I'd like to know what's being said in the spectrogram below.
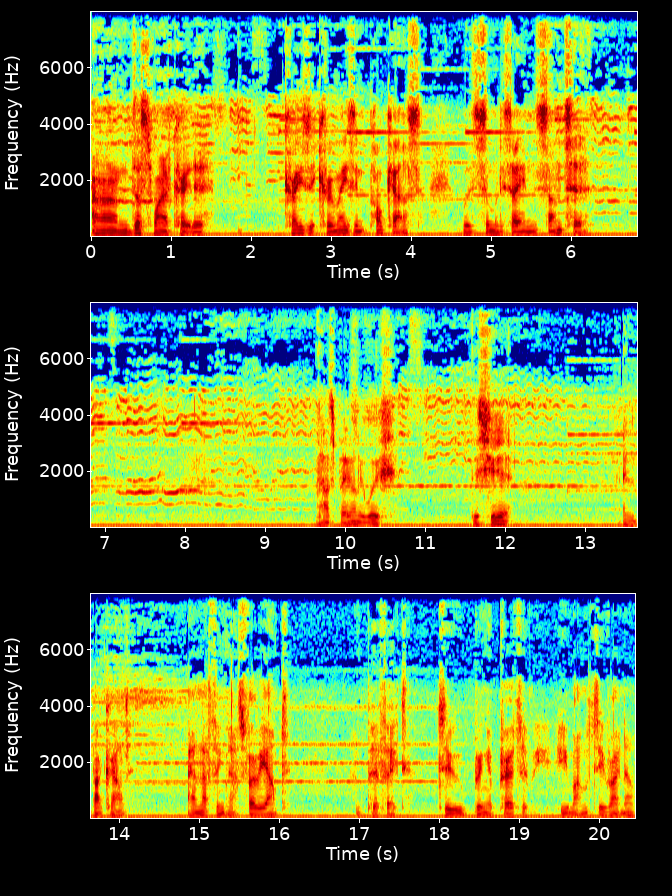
And that's why I've created a crazy, amazing podcast with somebody saying Santa. That's my only wish this year in the background, and I think that's very apt and perfect to bring a prayer to humanity right now.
